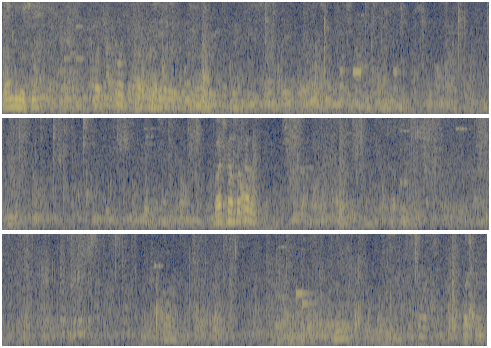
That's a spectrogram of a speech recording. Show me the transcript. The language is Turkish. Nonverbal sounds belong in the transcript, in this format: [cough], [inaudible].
Sen bilirsin. Başkan bakar mısın? Başkanım.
